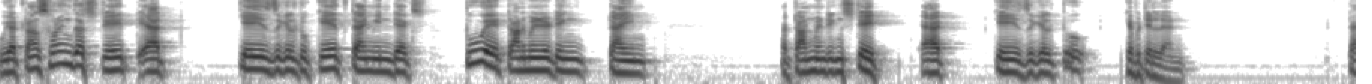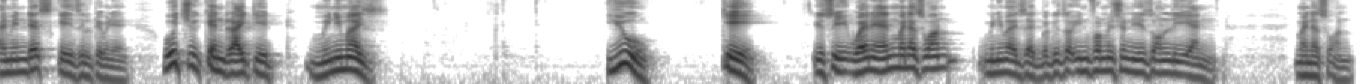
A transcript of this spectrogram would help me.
We are transferring the state at k is equal to kth time index to a terminating time a terminating state at k is equal to capital N time index k is equal to n which you can write it minimize u k you see when n minus 1 minimize that because the information is only n minus 1.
